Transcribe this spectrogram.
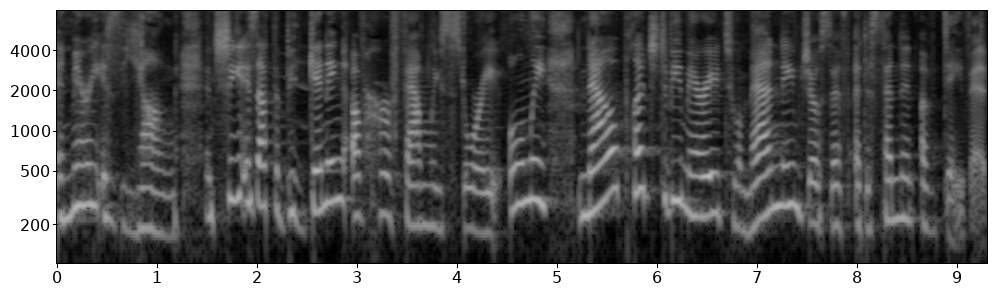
And Mary is young, and she is at the beginning of her family story, only now pledged to be married to a man named Joseph a descendant of David.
